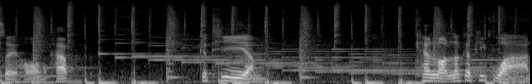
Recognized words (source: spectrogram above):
ใส่หอมครับ กระเทียม แครอทแล้วก็พริกหวาน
